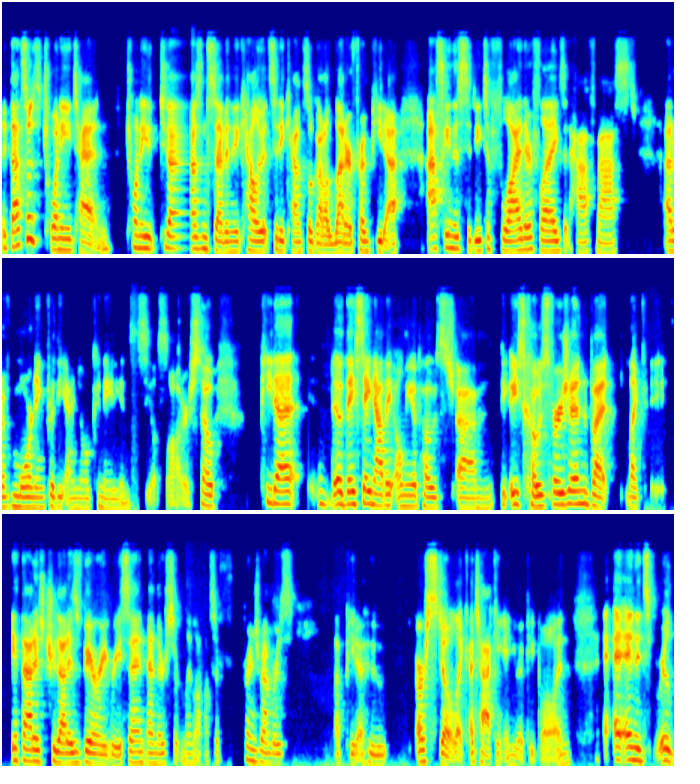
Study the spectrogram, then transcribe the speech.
Like that's was 2010. 20, 2007, the Iqaluit City Council got a letter from PETA asking the city to fly their flags at half mast out of mourning for the annual Canadian seal slaughter. So PETA, they say now they only oppose um, the East Coast version, but like if that is true, that is very recent, and there's certainly lots of fringe members of PETA who are still like attacking Inuit people, and and it's really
